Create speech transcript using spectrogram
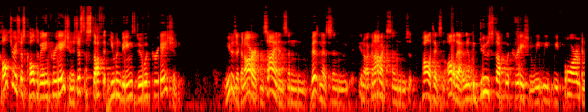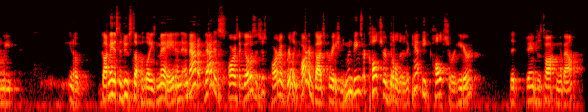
Culture is just cultivating creation. It's just the stuff that human beings do with creation music and art and science and business and you know economics and politics and all that. You know, we do stuff with creation. We, we, we form and we, you know, God made us to do stuff with what He's made, and, and that that as far as it goes is just part of really part of God's creation. Human beings are culture builders. It can't be culture here that James is talking about.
